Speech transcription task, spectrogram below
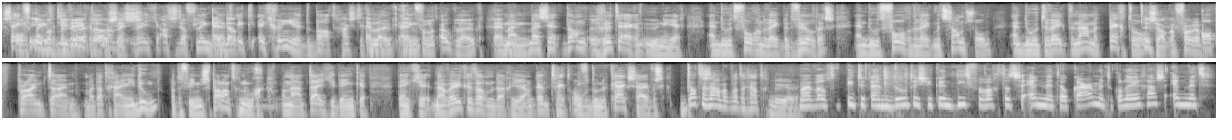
Zeker, of iemand die werkloos is. Weet je, als je dan flink bent, ik, ik gun je het debat, hartstikke en, leuk. En, en, ik vond het ook leuk. En, maar, maar, zet dan Rutte er een uur neer. En doe het volgende week met Wilders. En doe het volgende week met Samson. En doe het de week daarna met Pechtold. Dat is ook een vorm. Op prime time. Maar dat ga je niet doen, want dat vind je niet spannend genoeg. Want na een tijdje denken, denk je, nou weet ik het wel mijn dag Jank. En trekt onvoldoende kijkcijfers. Dat is namelijk wat er gaat gebeuren. Maar wat Pieter Klein bedoelt is, je kunt niet verwachten dat ze en met elkaar, met de collega's... en met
